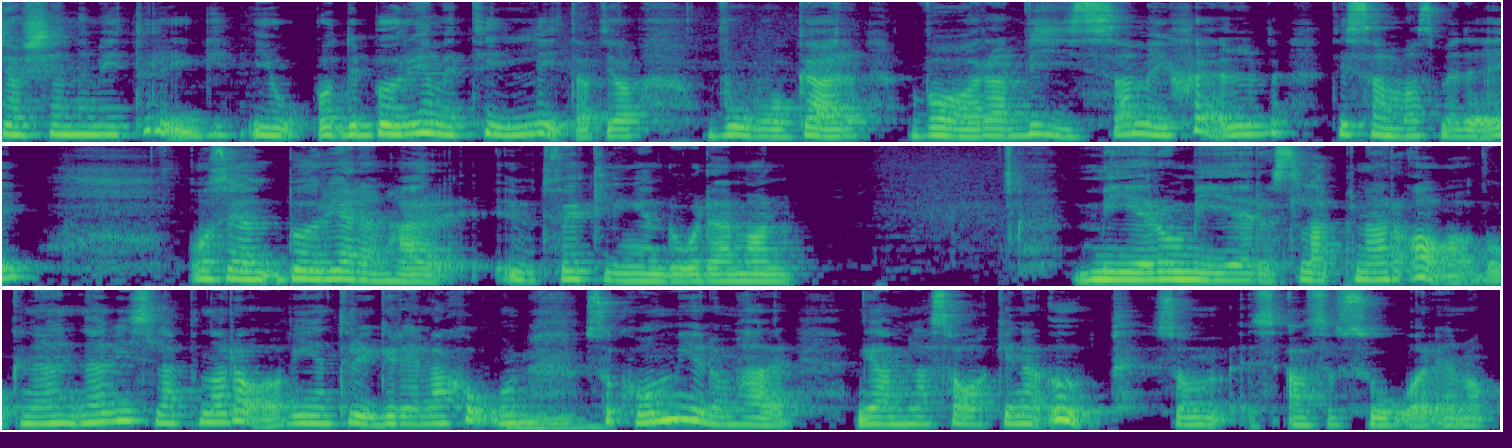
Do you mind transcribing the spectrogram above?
jag känner mig trygg ihop. Och det börjar med tillit. Att jag vågar vara, visa mig själv tillsammans med dig. Och sen börjar den här utvecklingen då där man mer och mer slappnar av. Och när, när vi slappnar av i en trygg relation så kommer ju de här gamla sakerna upp. Som, alltså såren och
